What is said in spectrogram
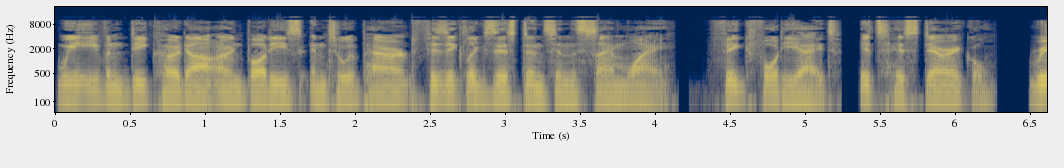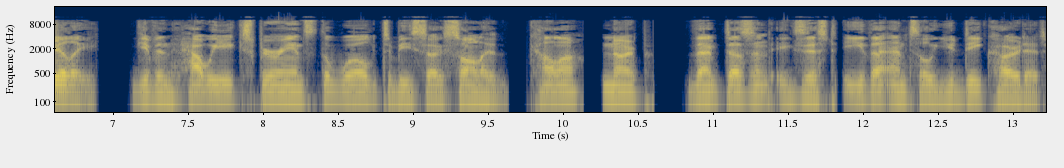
We even decode our own bodies into apparent physical existence in the same way. Fig 48. It's hysterical. Really, given how we experience the world to be so solid. Color? Nope that doesn't exist either until you decode it.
